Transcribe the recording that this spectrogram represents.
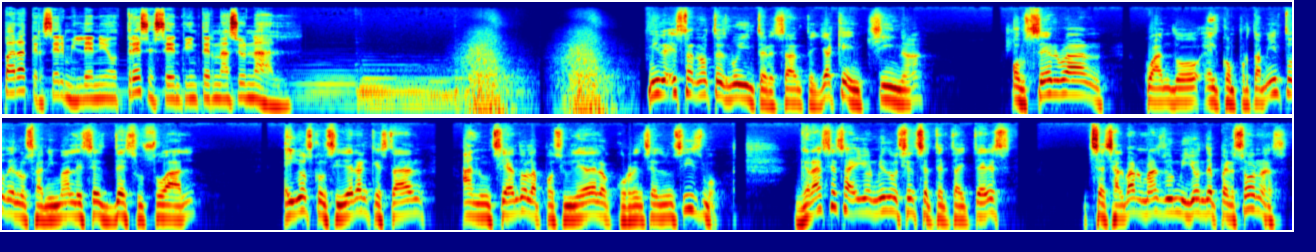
para Tercer Milenio 360 Internacional. Mire, esta nota es muy interesante, ya que en China observan cuando el comportamiento de los animales es desusual, ellos consideran que están anunciando la posibilidad de la ocurrencia de un sismo. Gracias a ello, en 1973 se salvaron más de un millón de personas.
